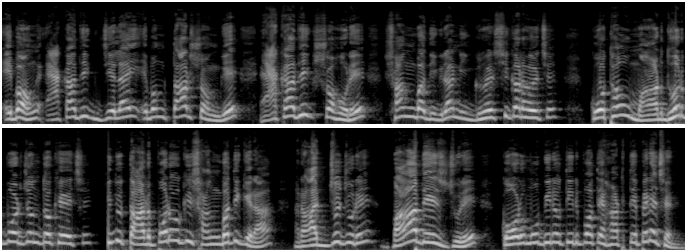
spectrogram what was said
এবং একাধিক জেলায় এবং তার সঙ্গে একাধিক শহরে সাংবাদিকরা নিগ্রহের শিকার হয়েছে। কোথাও মারধর পর্যন্ত খেয়েছে। কিন্তু তারপরেও কি সাংবাদিকেরা রাজ্য জুড়ে বা দেশ জুড়ে কর্মবিরতির পথে হাঁটতে পেরেছেন?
